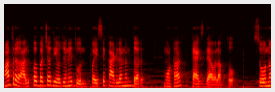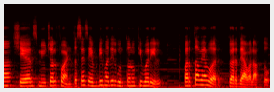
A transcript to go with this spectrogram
मात्र अल्प बचत योजनेतून पैसे काढल्यानंतर मोठा टॅक्स द्यावा लागतो. सोनं शेअर्स म्युच्युअल फंड तसेच एफ डीमधील गुंतवणुकीवरील परताव्यावर कर द्यावा लागतो.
